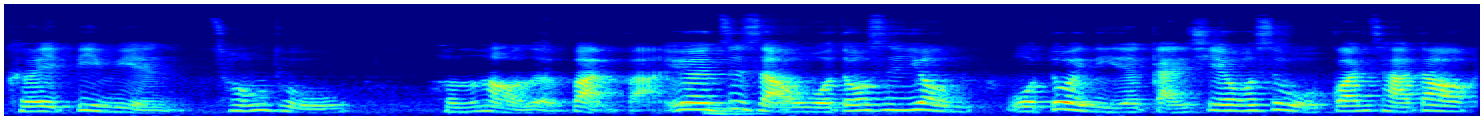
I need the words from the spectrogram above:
可以避免冲突很好的办法，因为至少我都是用我对你的感谢，或是我观察到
